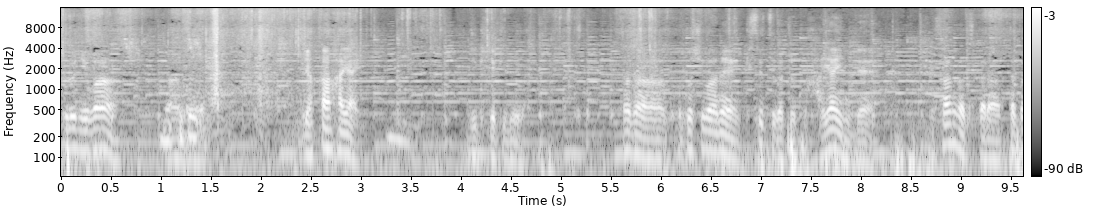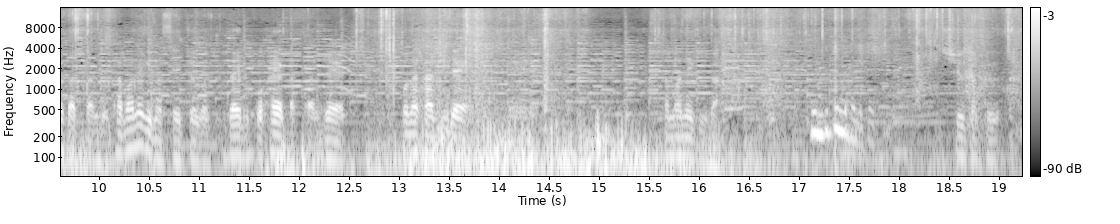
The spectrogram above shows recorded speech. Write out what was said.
するにはあの若干早い。時期的には。ただ今年はね季節がちょっと早いんで3月から暖かかったんで玉ねぎの成長がだいぶこう早かったんでこんな感じで、えー玉ねぎが収穫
